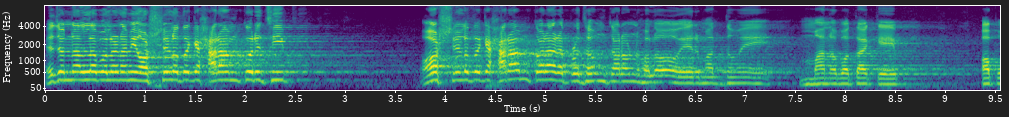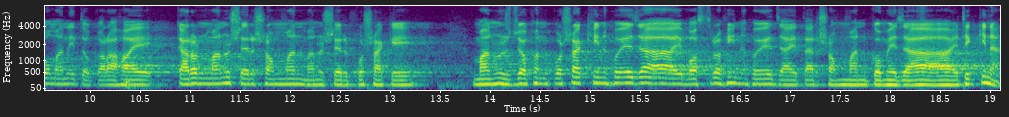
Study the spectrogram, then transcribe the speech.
এজন্য আল্লাহ বলেন, আমি অশ্লীলতাকে হারাম করেছি। অশ্লীলতাকে হারাম করার প্রথম কারণ হলো, এর মাধ্যমে মানবতাকে অপমানিত করা হয়, কারণ মানুষের সম্মান মানুষের পোশাকে। মানুষ যখন পোশাকহীন হয়ে যায়, বস্ত্রহীন হয়ে যায়, তার সম্মান কমে যায়, ঠিক কিনা?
